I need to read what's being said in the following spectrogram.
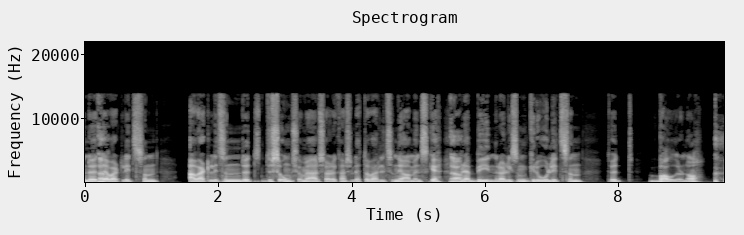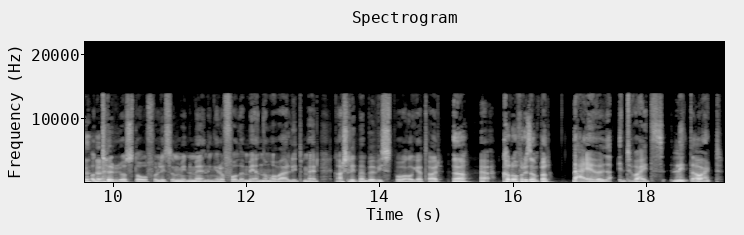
Men du vet, Ja. jeg har vært litt sånn jeg har vært litt sånn, du vet, du Så ung som jeg er, så er det kanskje lett å være litt sånn ja-menneske. Ja. Men jeg begynner å liksom gro litt sånn du vet, baller nå. Og tørre å stå for liksom mine meninger og få dem gjennom Og være litt mer, kanskje litt mer bevisst på valget jeg tar. Ja. Ja. Hva da, for eksempel? Nei, du veit, litt av hvert.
